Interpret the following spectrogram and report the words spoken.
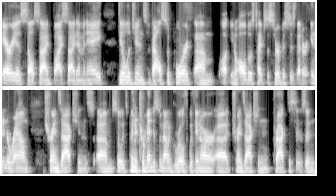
areas: sell side, buy side, M and A, diligence, val support, um, you know, all those types of services that are in and around transactions. Um, so it's been a tremendous amount of growth within our uh, transaction practices, and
